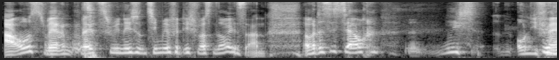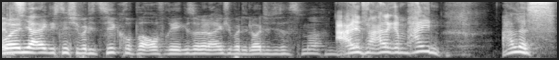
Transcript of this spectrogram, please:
aus, während Blackscreen ist und ziehe mir für dich was Neues an. Aber das ist ja auch nicht OnlyFans. Wir wollen ja eigentlich nicht über die Zielgruppe aufregen, sondern eigentlich über die Leute, die das machen. Einfach allgemein. Alles.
